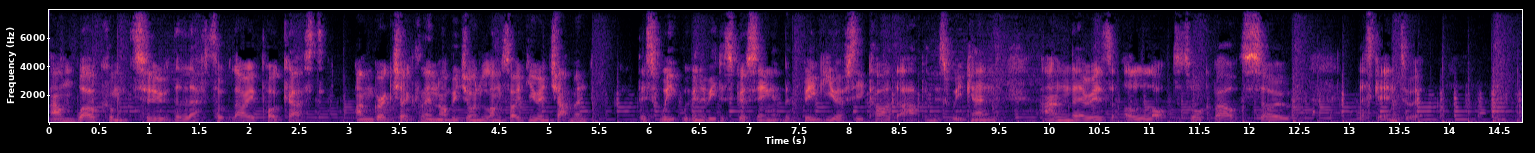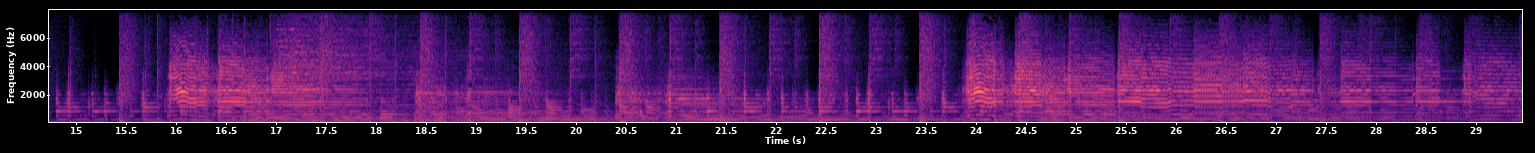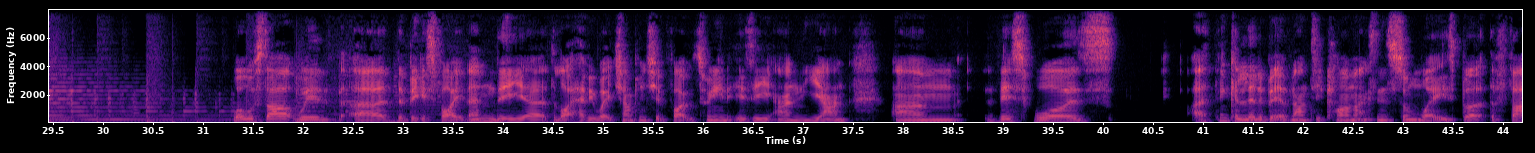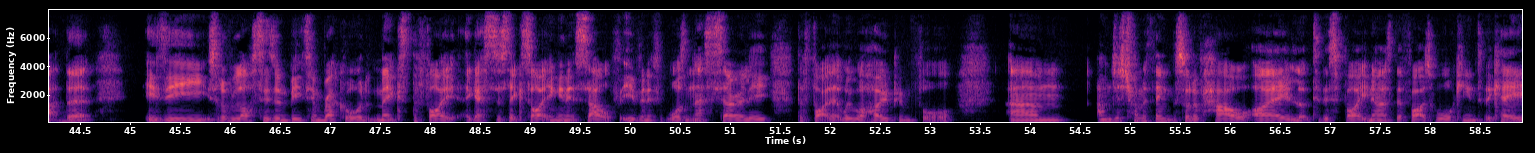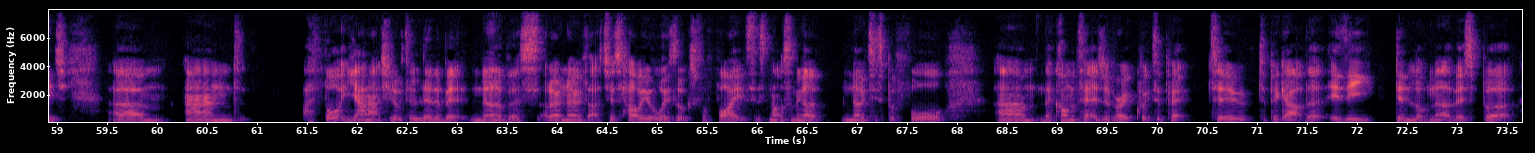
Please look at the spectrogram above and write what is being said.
and welcome to the Left Hook Larry podcast. I'm Greg Checklin and I'll be joined alongside Ewan Chapman. This week we're going to be discussing the big UFC card that happened this weekend, and there is a lot to talk about, so let's get into it. Well, start with uh, the biggest fight then, the uh, the light heavyweight championship fight between Izzy and Jan. Um, this was, I think, a little bit of an anticlimax in some ways, but the fact that Izzy sort of lost his unbeaten record makes the fight, I guess, just exciting in itself, even if it wasn't necessarily the fight that we were hoping for. Um, I'm just trying to think sort of how I looked at this fight, you know, as the fight was walking into the cage. Um, and I thought Jan actually looked a little bit nervous. I don't know if that's just how he always looks for fights. It's not something I've noticed before. Um, the commentators were very quick to pick to to pick out that Izzy didn't look nervous, but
